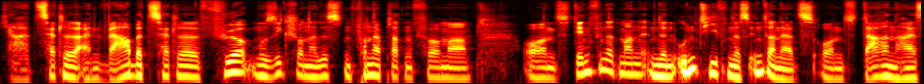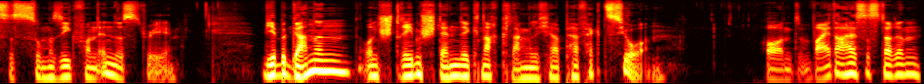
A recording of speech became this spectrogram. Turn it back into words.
ja, Zettel, ein Werbezettel für Musikjournalisten von der Plattenfirma. Und den findet man in den Untiefen des Internets und darin heißt es zur Musik von Industry. Wir begannen und streben ständig nach klanglicher Perfektion. Und weiter heißt es darin,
